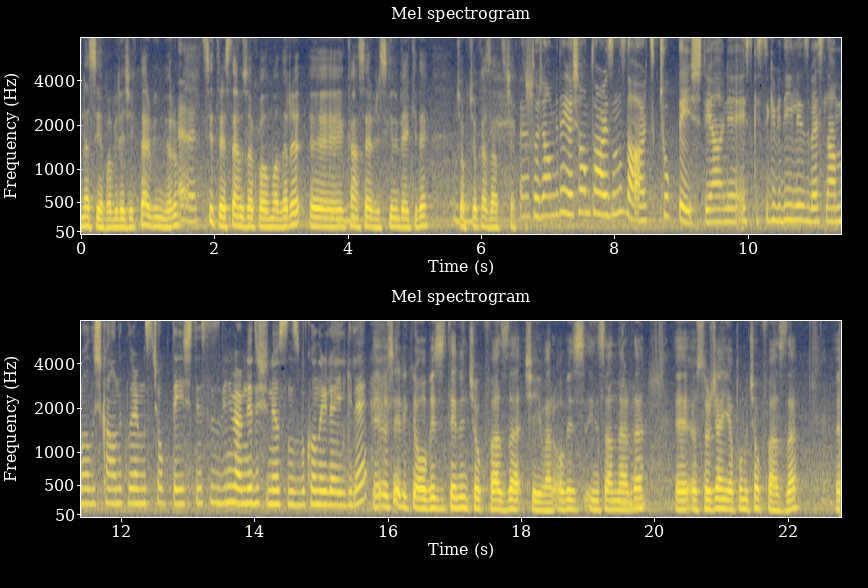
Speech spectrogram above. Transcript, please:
nasıl yapabilecekler bilmiyorum. Evet. Stresten uzak olmaları e, kanser riskini belki de çok çok azaltacaktır. Evet hocam bir de yaşam tarzımız da artık çok değişti. Yani eskisi gibi değiliz. Beslenme alışkanlıklarımız çok değişti. Siz bilmiyorum ne düşünüyorsunuz bu konuyla ilgili? E, özellikle obezitenin çok fazla şeyi var. Obez insanlarda e, östrojen yapımı çok fazla E,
